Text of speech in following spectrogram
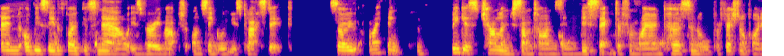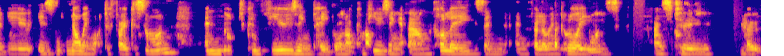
And obviously, the focus now is very much on single use plastic. So, I think the biggest challenge sometimes in this sector, from my own personal professional point of view, is knowing what to focus on and not confusing people, not confusing um, colleagues and, and fellow employees as to you know,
